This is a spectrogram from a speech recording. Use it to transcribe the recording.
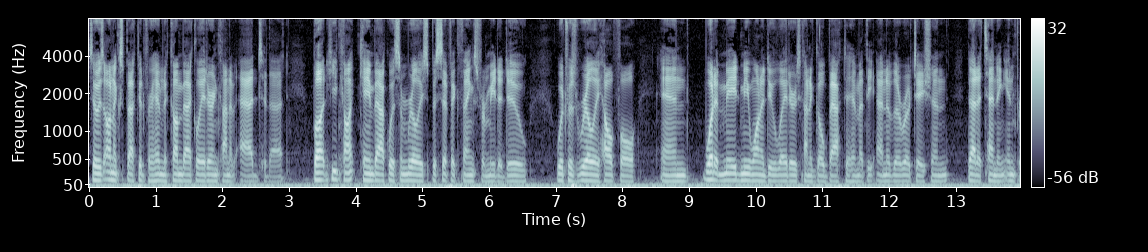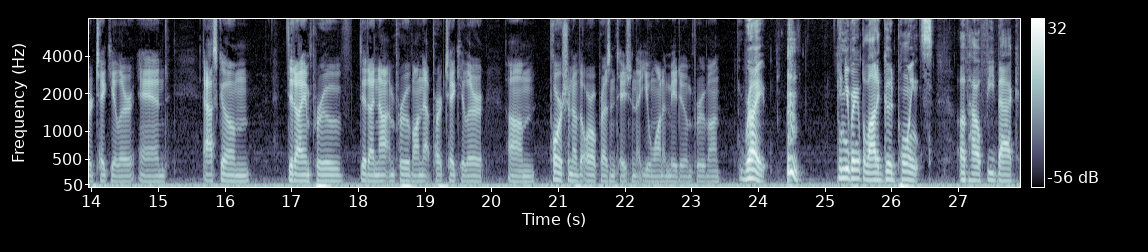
So it was unexpected for him to come back later and kind of add to that. But he came back with some really specific things for me to do, which was really helpful and what it made me want to do later is kind of go back to him at the end of the rotation, that attending in particular, and ask him, did I improve? Did I not improve on that particular um, portion of the oral presentation that you wanted me to improve on? Right. and you bring up a lot of good points of how feedback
